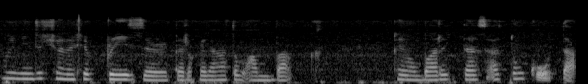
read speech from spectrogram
may nindot siya na siya freezer pero kailangan itong ambak. Kaya mabalik ta sa atong kuta.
